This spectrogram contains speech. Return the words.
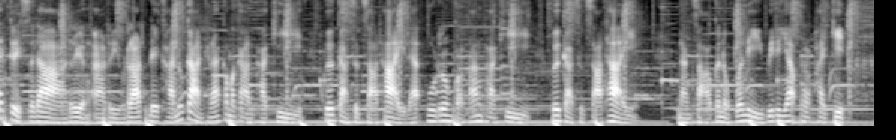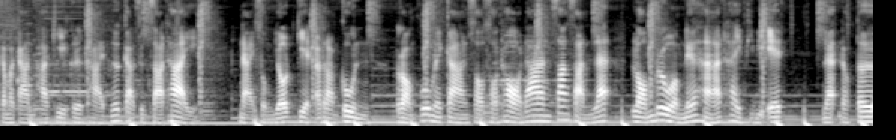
ทย์กฤษดา เรืองอารีรัตน์เลขานุการคณะกรรมการภาคี เพื่อการศึกษาไทย และผู้ร่วมก่อตั้งภาคี เพื่อการศึกษาไทย นางสาวกนกวลีวิริยะประภัยกิจ กรรมการภาคีเครือข่ายเพื่อการศึกษาไทย นายสมยศเกียรติอารามกุล รองผู้อำนวยการ สสท ด้านสร้างสรรค์ และหลอมรวมเนื้อหาไทย PBS และดร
